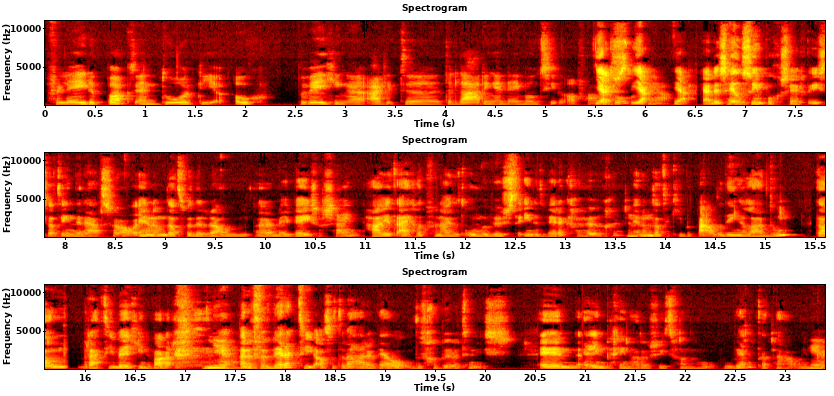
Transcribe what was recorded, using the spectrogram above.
verleden pakt. En door die oogbewegingen eigenlijk de, de lading en de emotie eraf. Juist, toch? ja, ja. ja. dus heel simpel gezegd is dat inderdaad zo. En omdat we er dan eh, mee bezig zijn, haal je het eigenlijk vanuit het onbewuste in het werkgeheugen. Mhm. En omdat ik je bepaalde dingen laat doen, dan raakt hij een beetje in de war. Ja. Maar dan verwerkt hij als het ware wel de gebeurtenis. En hè, in het begin hadden we zoiets van, hoe, hoe werkt dat nou? Ja.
